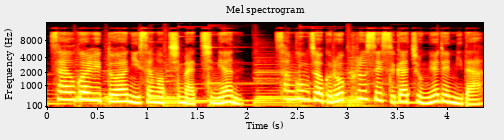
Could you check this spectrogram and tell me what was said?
사후 관리 또한 이상 없이 마치면 성공적으로 프로세스가 종료됩니다.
